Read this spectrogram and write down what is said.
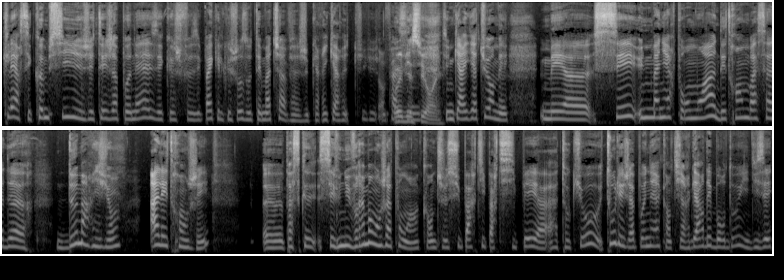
clair. C'est comme si j'étais japonaise et que je faisais pas quelque chose au thé matcha. je oui, bien sûr. C'est une caricature, mais, mais euh, c'est une manière pour moi d'être ambassadeur de ma région à l'étranger euh, parce que c'est venu vraiment au Japon. Hein. Quand je suis partie participer à, Tokyo, tous les Japonais, quand ils regardaient Bordeaux, ils disaient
